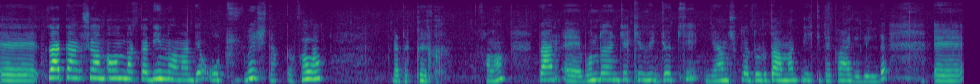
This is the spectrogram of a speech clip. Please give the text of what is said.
Ee, zaten şu an 10 dakika değil normalde 35 dakika falan ya da 40 falan. Ben e, bundan önceki video ki yanlışlıkla durdu ama iyi ki de kaydedildi. E,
